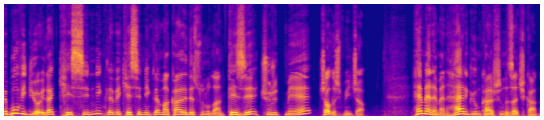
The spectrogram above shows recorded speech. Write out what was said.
Ve bu videoyla kesinlikle ve kesinlikle makalede sunulan tezi çürütmeye çalışmayacağım. Hemen hemen her gün karşınıza çıkan,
